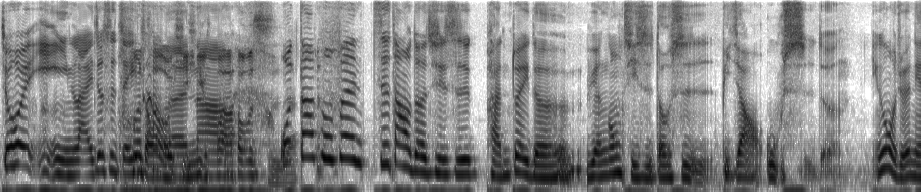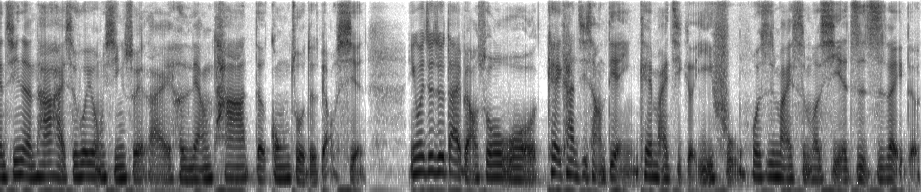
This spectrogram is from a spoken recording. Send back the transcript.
就会引来就是这一种人心花啊。不死啊。我大部分知道的，其实团队的员工其实都是比较务实的，因为我觉得年轻人他还是会用薪水来衡量他的工作的表现。因为这就代表说，我可以看几场电影，可以买几个衣服，或是买什么鞋子之类的。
